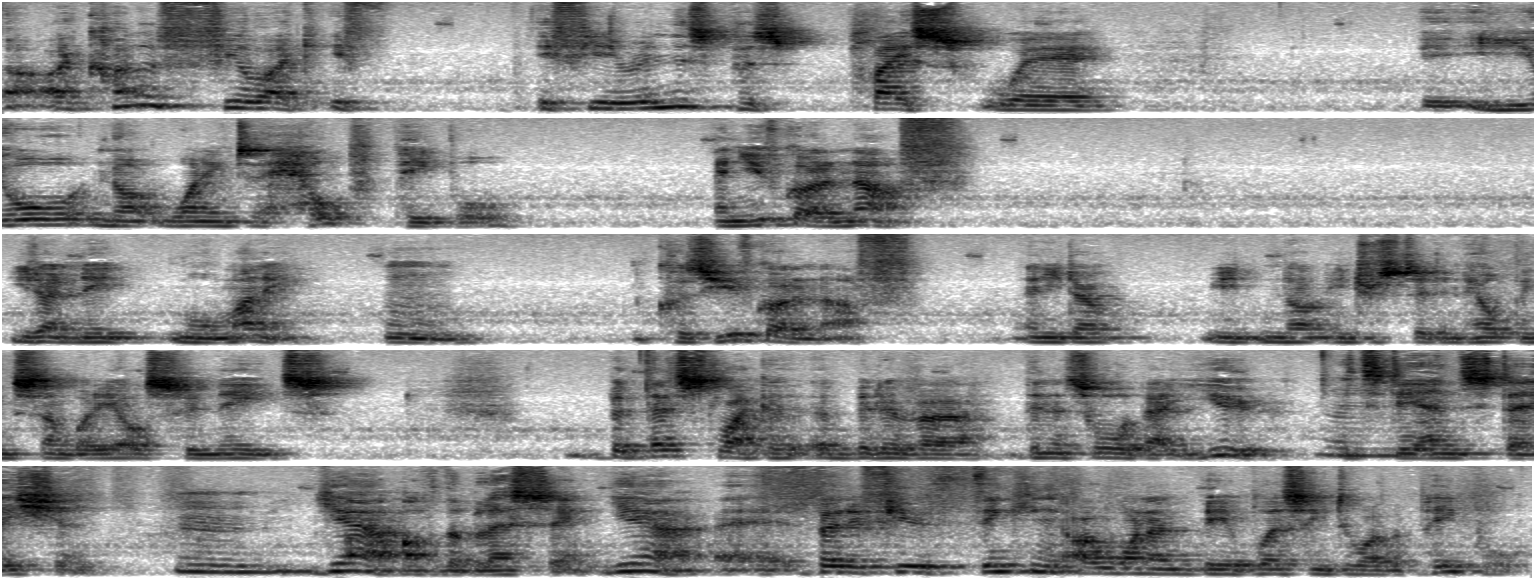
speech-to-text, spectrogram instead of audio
I kind of feel like if if you're in this place where you're not wanting to help people and you've got enough, you don't need more money Mm. because you've got enough and you don't you're not interested in helping somebody else who needs. But that's like a, a bit of a then it's all about you. It's the end station Yeah. of the blessing. Yeah, but if you're thinking I want to be a blessing to other people,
